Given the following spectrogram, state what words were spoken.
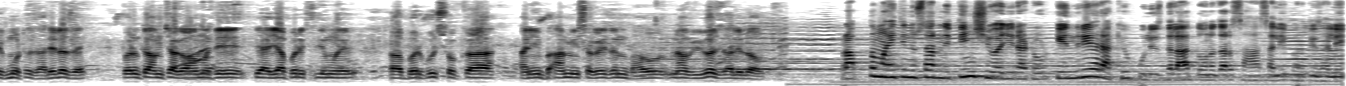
एक मोठं झालेलंच आहे. परंतु आमच्या गावामध्ये त्या या परिस्थितीमुळे भरपूर शोका आणि आम्ही सगळेजण भावना विवश झालेलो आहोत. प्राप्त माहितीनुसार नितीन शिवाजी राठोड केंद्रीय राखीव पोलीस दलात दोन हजार सहा साली भरती झाले.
